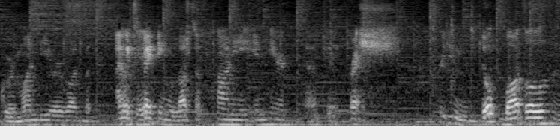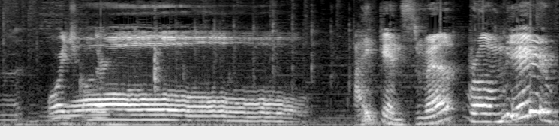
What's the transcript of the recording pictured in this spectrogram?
gourmandy or what, but I'm Okay. expecting lots of honey in here. Okay. Fresh, pretty dope bottle. Uh, orange color. Oh, I can smell from here.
